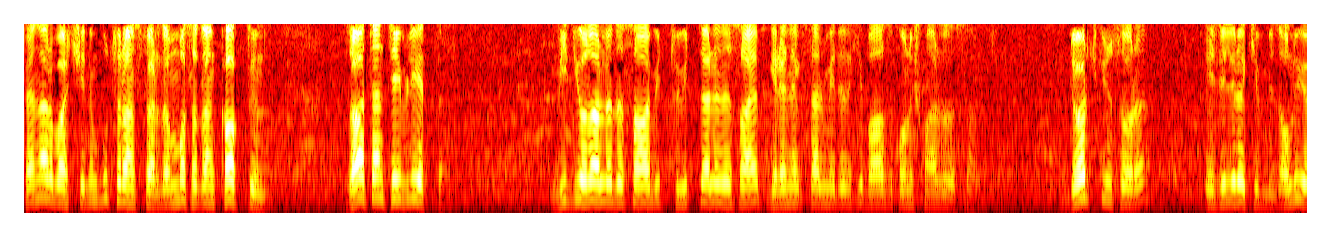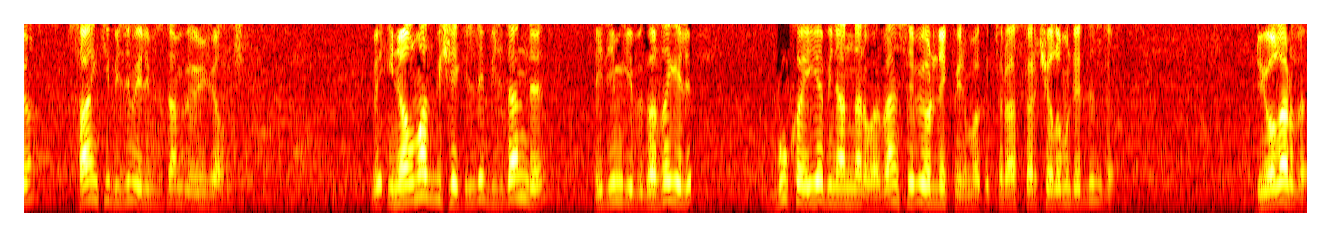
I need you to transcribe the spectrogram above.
Fenerbahçe'nin bu transferden masadan kalktığını zaten tebliğ ettiler. Videolarla da sabit, tweetlerle de sahip, geleneksel medyadaki bazı konuşmalarda da sabit. Dört gün sonra ezeli rakibimiz alıyor, sanki bizim elimizden bir oyuncu almış gibi. Ve inanılmaz bir şekilde bizden de dediğim gibi gaza gelip bu kayıya binenler var. Ben size bir örnek vereyim. Bakın transfer çalımı dediniz de. Diyorlar da.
